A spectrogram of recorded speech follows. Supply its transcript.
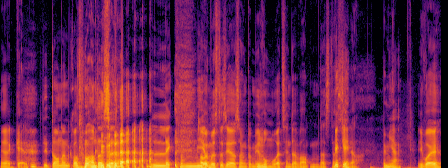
Ja, geil. die Tonnen gerade woanders sein. Leck mir. Aber ich muss das eher sagen, bei mir Hm. rumort in der Wampen, dass das. Wirklich? Ja. Bei mir Ich war eh,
